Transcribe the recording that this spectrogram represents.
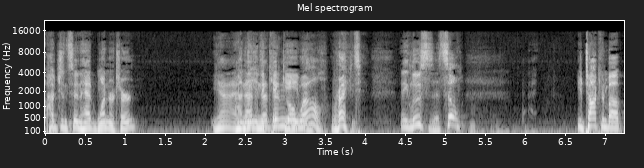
Hutchinson had one return. Yeah, and that, the, that didn't go well. And, right. And he loses it. So you're talking about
